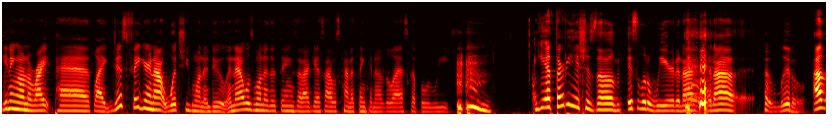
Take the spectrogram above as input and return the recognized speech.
getting on the right path, like just figuring out what you want to do. And that was one of the things that I guess I was kind of thinking of the last couple of weeks. yeah, thirty ish is um, it's a little weird, and I and I. a little. I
